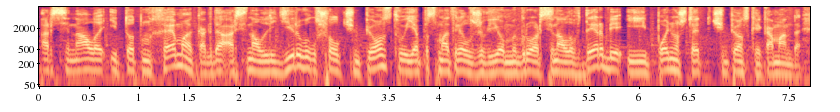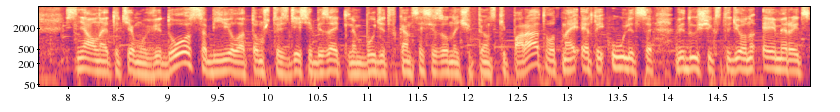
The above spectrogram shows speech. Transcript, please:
Арсенала и Тоттенхэма, когда Арсенал лидировал, шел к чемпионству. Я посмотрел живьем игру Арсенала в дерби и понял, что это чемпионская команда. Снял на эту тему видос, объявил о том, что здесь обязательно будет в конце сезона чемпионский парад. Вот на этой улице, ведущей к стадиону Эмирейтс.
